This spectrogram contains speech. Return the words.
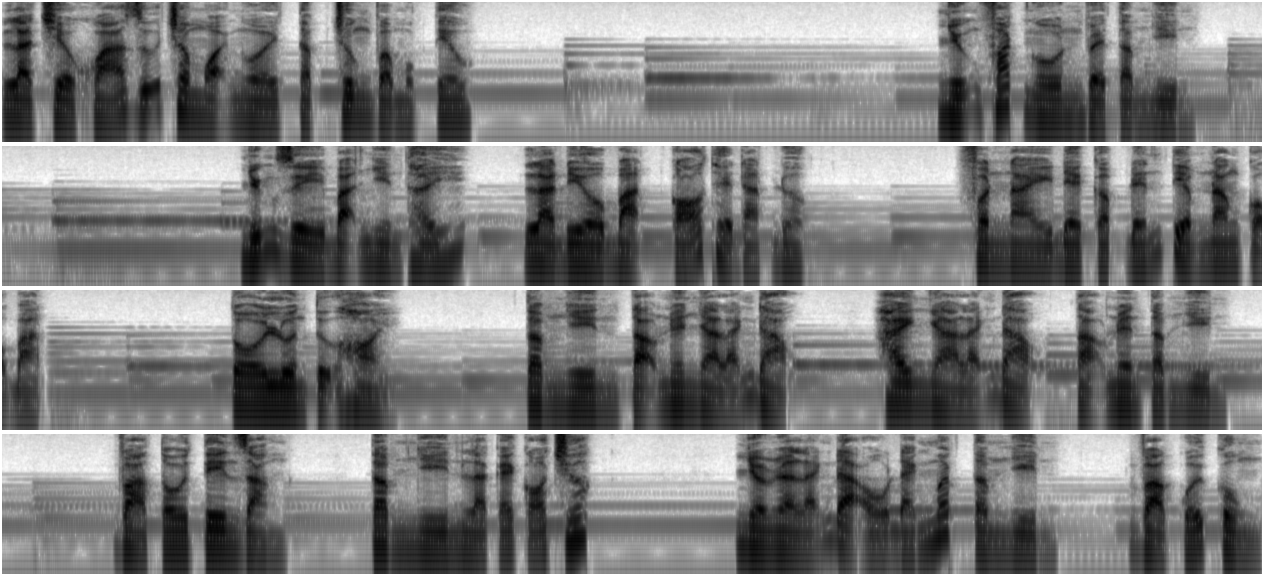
là chìa khóa giữ cho mọi người tập trung vào mục tiêu. Những phát ngôn về tầm nhìn Những gì bạn nhìn thấy là điều bạn có thể đạt được. Phần này đề cập đến tiềm năng của bạn. Tôi luôn tự hỏi, tầm nhìn tạo nên nhà lãnh đạo hay nhà lãnh đạo tạo nên tầm nhìn? Và tôi tin rằng tầm nhìn là cái có trước. Nhiều nhà lãnh đạo đánh mất tầm nhìn và cuối cùng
